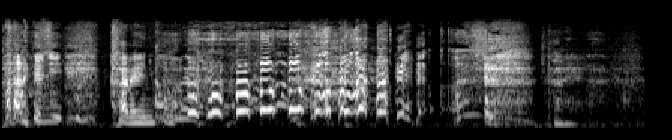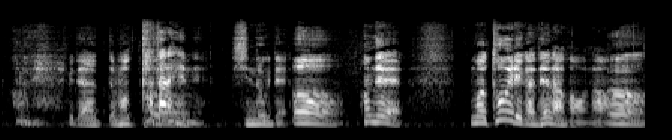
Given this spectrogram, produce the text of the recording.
カレーに、カレーにコロナや。みたいなって、もう立たれへんねん。しんどくて。うん。ほんで、まあトイレが出なあかんわな。うん。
